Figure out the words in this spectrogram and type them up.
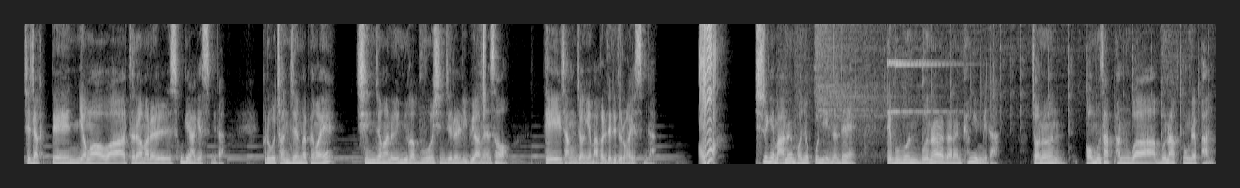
제작된 영화와 드라마를 소개하겠습니다. 그리고 전쟁과 평화의 진정한 의미가 무엇인지를 리뷰하면서 대장정의 막을 내리도록 하겠습니다. 시중에 많은 번역본이 있는데 대부분 무난하다는 평입니다. 저는 법무사판과 문학동네판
